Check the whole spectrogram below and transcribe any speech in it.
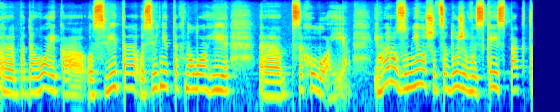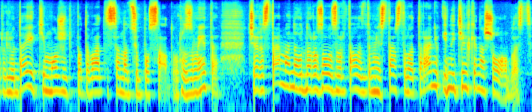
е, педагогіка, освіта, освітні технології, е, психологія. І ми розуміли, що це дуже вузький спектр людей, які можуть подаватися на цю посаду. Розумієте? Через те ми неодноразово зверталися до Міністерства ветеранів і не тільки наша область.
